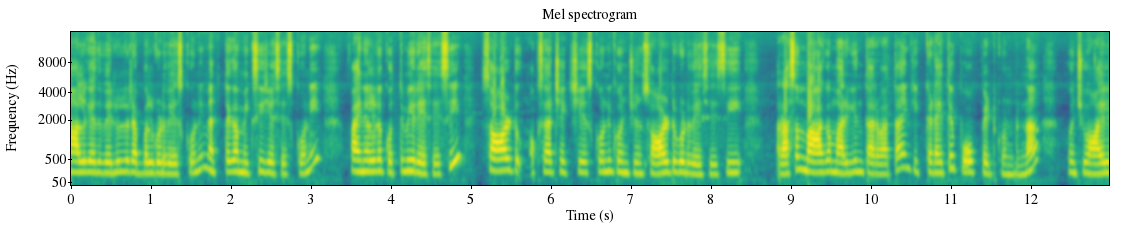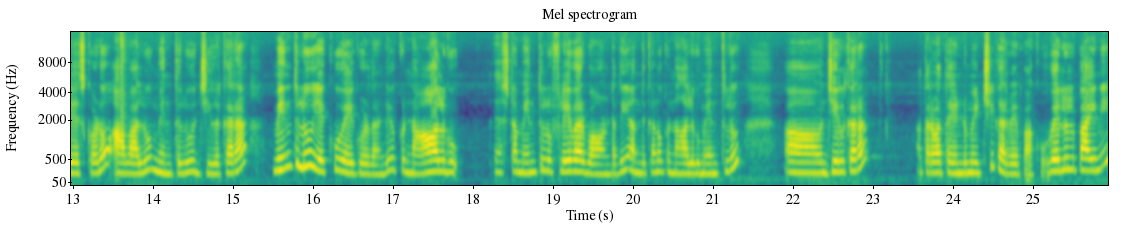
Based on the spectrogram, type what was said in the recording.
నాలుగైదు వెల్లుల్లి రెబ్బలు కూడా వేసుకొని మెత్తగా మిక్సీ చేసేసుకొని ఫైనల్గా కొత్తిమీర వేసేసి సాల్ట్ ఒకసారి చెక్ చేసుకొని కొంచెం సాల్ట్ కూడా వేసేసి రసం బాగా మరిగిన తర్వాత ఇంక ఇక్కడైతే పోపు పెట్టుకుంటున్నా. కొంచెం ఆయిల్ వేసుకోవడం ఆవాలు మెంతులు జీలకర్ర. మెంతులు ఎక్కువ వేయకూడదండి. ఒక నాలుగు జస్ట్ ఆ మెంతులు ఫ్లేవర్ బాగుంటుంది. అందుకని ఒక నాలుగు మెంతులు జీలకర్ర ఆ తర్వాత ఎండుమిర్చి కరివేపాకు. వెల్లుల్లిపాయని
